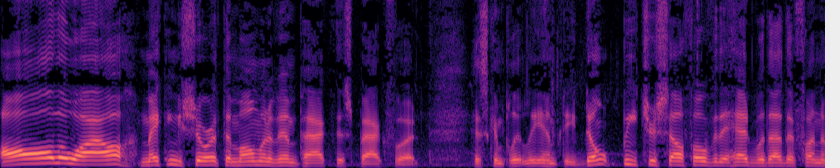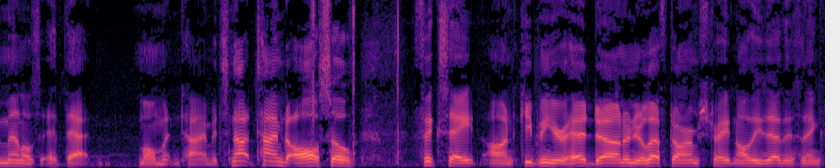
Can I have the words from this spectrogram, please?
all the while making sure at the moment of impact this back foot is completely empty. Don't beat yourself over the head with other fundamentals at that moment in time. It's not time to also fixate on keeping your head down and your left arm straight and all these other things.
